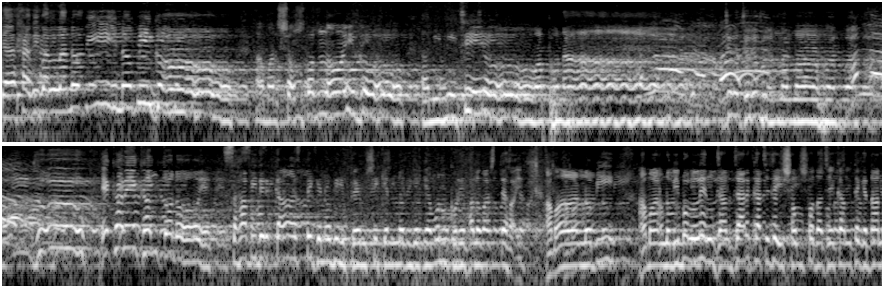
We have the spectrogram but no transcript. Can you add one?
ইয়া হাবিবাল্লাহ নবী নবী গো আমার সম্পদ নয় গো আমি নিজেও আপনার। জোরে জোরে বলুন আল্লাহু আকবার। বন্ধু, এখানে একান্ত নয়। সাহাবিদের কাছ থেকে নবীর প্রেম শিখেন নবীকে কেমন করে ভালোবাসতে হয়? আমার নবী আমার নবী বললেন, যার যার কাছে যেই সম্পদ আছে, এখান থেকে দান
